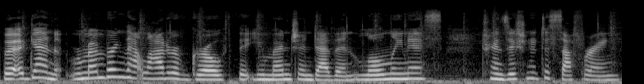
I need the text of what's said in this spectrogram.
But again, remembering that ladder of growth that you mentioned, Devin, loneliness, transition it to suffering,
